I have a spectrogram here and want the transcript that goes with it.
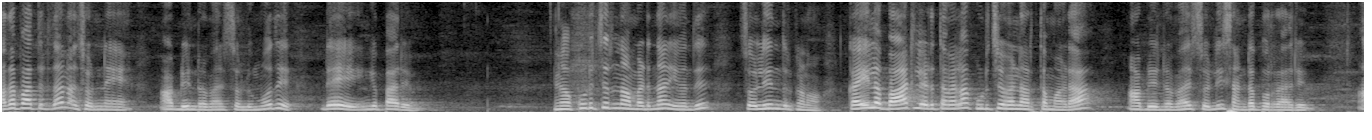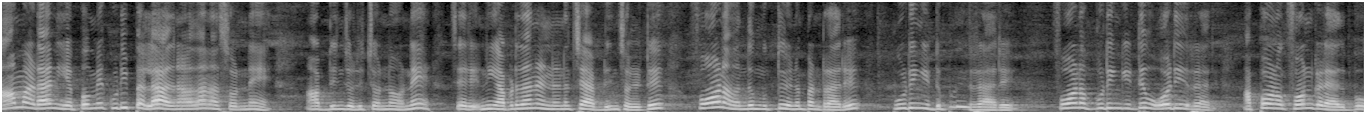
அதை பார்த்துட்டு தான் நான் சொன்னேன் அப்படின்ற மாதிரி சொல்லும்போது டேய் இங்கே பாரு. நான் குடிச்சிருந்தா மட்டும்தான் நீ வந்து சொல்லியிருந்துருக்கணும். கையில் பாட்டில் எடுத்தவெல்லாம் குடிச்சவன் அர்த்தமாடா? அப்படின்ற மாதிரி சொல்லி சண்டை போடுறாரு. ஆமாடா நீ எப்போவுமே குடிப்பல அதனால தான் நான் சொன்னேன் அப்படின்னு சொல்லி சொன்னோடனே சரி நீ அப்படி தானே நினச்ச? அப்படின்னு சொல்லிட்டு ஃபோனை வந்து முத்து என்ன பண்ணுறாரு பிடுங்கிட்டு போயிடுறாரு. ஃபோனை பிடுங்கிட்டு ஓடிடுறாரு. அப்போ உனக்கு ஃபோன் கிடையாது போ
